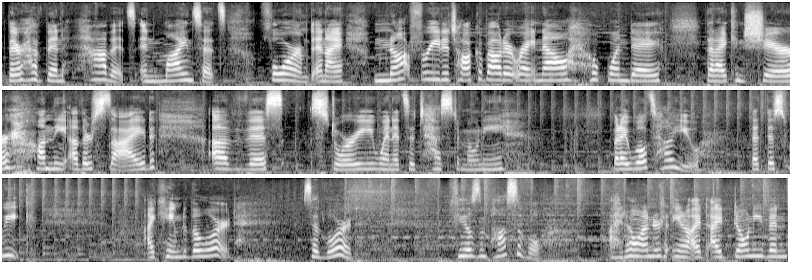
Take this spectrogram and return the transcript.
there have been habits and mindsets formed, and I'm not free to talk about it right now. I hope one day that I can share on the other side of this story when it's a testimony. But I will tell you that this week I came to the Lord, said, Lord, feels impossible. I don't understand, you know, I, I don't even,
